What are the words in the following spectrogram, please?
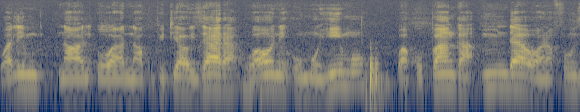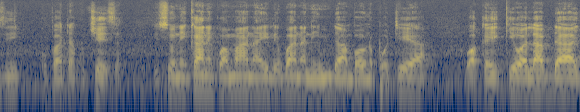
Walimu na, wa, na kupitia wizara waone umuhimu wa kupanga muda wa wanafunzi kupata kucheza, isionekane kwa maana ile bwana ni muda ambao unapotea wakaekewa labda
